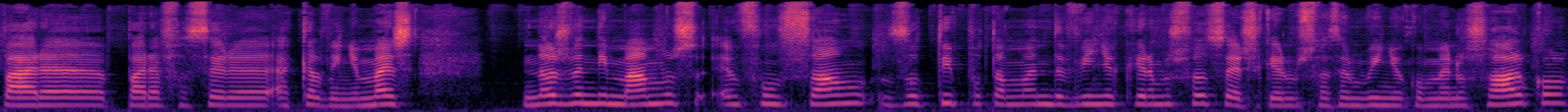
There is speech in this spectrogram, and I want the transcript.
para, para fazer eh, aquele vinho. Mas nós vendimamos em função do tipo tamanho de vinho que queremos fazer. Se queremos fazer um vinho com menos álcool,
